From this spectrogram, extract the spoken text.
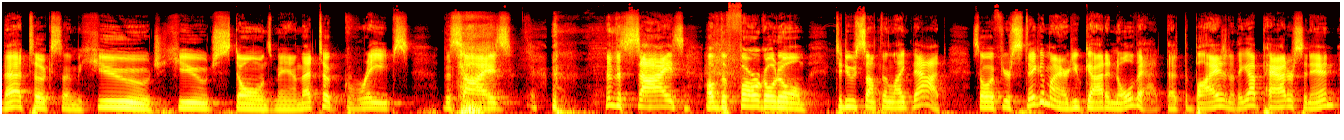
That took some huge, huge stones, man. That took grapes the size. the size of the Fargodome to do something like that. So if you're Stiegelmeier, you got to know that that the Bison, they got Patterson in,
